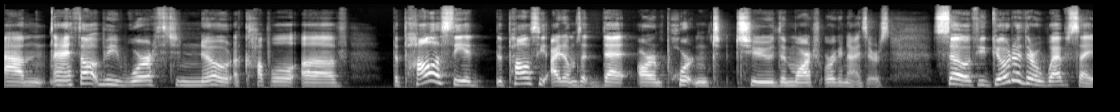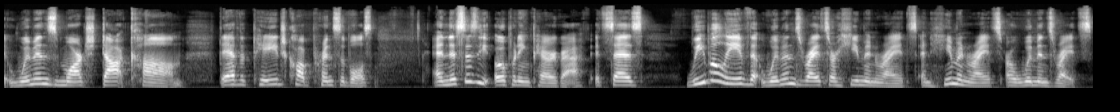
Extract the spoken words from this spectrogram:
Um, and I thought it would be worth to note a couple of the policy the policy items that, that are important to the march organizers. So if you go to their website, womensmarch.com, they have a page called Principles. And this is the opening paragraph. It says, We believe that women's rights are human rights and human rights are women's rights.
